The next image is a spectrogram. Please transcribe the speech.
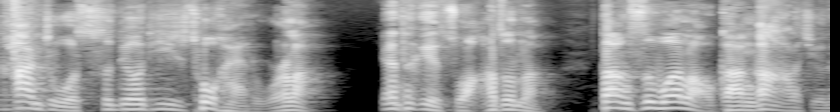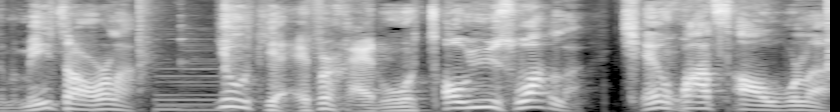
看着我吃掉地下臭海螺了，让他给抓住了。当时我老尴尬了，兄弟们没招了，又点一份海螺，超预算了，钱花超了。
